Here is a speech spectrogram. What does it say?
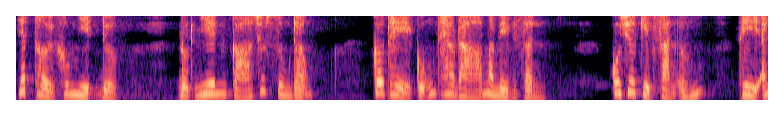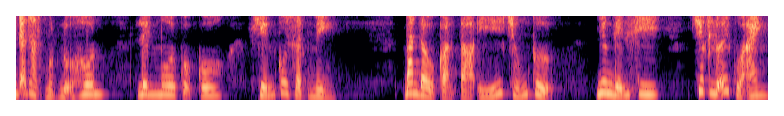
nhất thời không nhịn được, đột nhiên có chút rung động, cơ thể cũng theo đó mà mềm dần. Cô chưa kịp phản ứng thì anh đã đặt một nụ hôn lên môi của cô khiến cô giật mình. Ban đầu còn tỏ ý chống cự, nhưng đến khi chiếc lưỡi của anh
